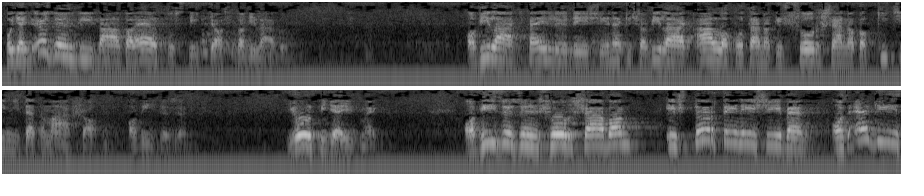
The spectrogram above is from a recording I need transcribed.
hogy egy özönvíz által elpusztítja azt a világot a világ fejlődésének és a világ állapotának és sorsának a kicsinyített mása a vízözön. Jól figyeljük meg! A vízözön sorsában és történésében az egész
